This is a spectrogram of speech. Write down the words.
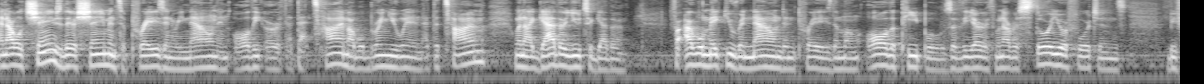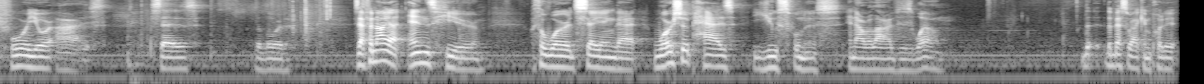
and I will change their shame into praise and renown in all the earth. At that time I will bring you in, at the time when I gather you together. For I will make you renowned and praised among all the peoples of the earth when I restore your fortunes before your eyes, says the Lord. Zephaniah ends here with a word saying that worship has usefulness in our lives as well. The, the best way I can put it,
